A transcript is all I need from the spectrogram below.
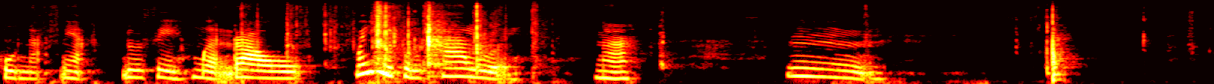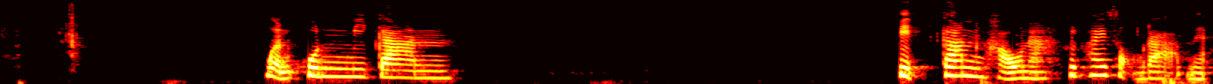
คุณอะเนี่ย ดูสิ เหมือนเราไม่มีคุณค่าเลยนะ อืม เหมือนคุณมีการ ปิดกั้นเขานะขึ้นไพ่สองดาบเนี่ย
